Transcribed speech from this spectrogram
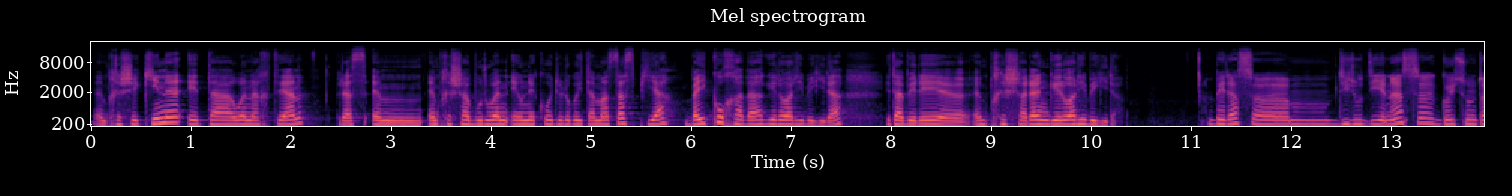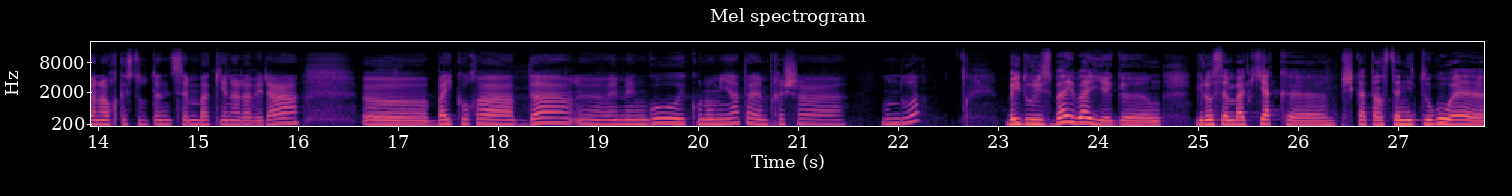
enpresekin, eta hauen artean, beraz em, enpresa buruen euneko irurogoita mazazpia, baiko jada geroari begira, eta bere uh, enpresaren geroari begira. Beraz, um, dirudienez, goizuntan aurkeztu duten zenbakien arabera, uh, baikora da uh, hemengo ekonomia eta enpresa mundua? Beiduriz, bai, bai, e, gero zenbakiak uh, piskatan zten ditugu, eh,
